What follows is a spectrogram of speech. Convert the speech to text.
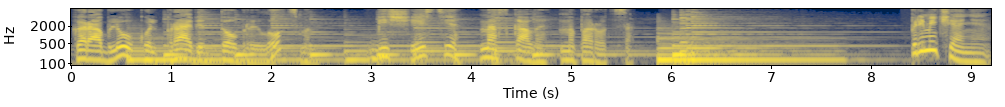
кораблю, коль правит добрый лоцман, бесчестье на скалы напороться. Примечание.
